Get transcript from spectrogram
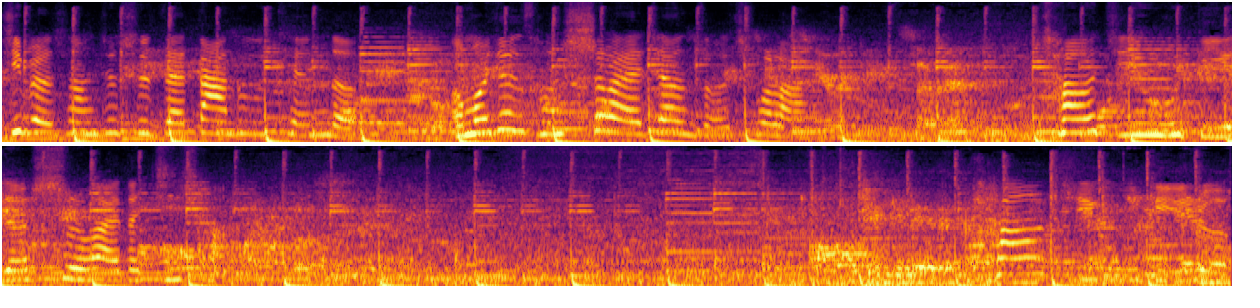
基本上就是在大露天的，我们就是从室外这样走出来，超级无敌的室外的机场，超级无敌热。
